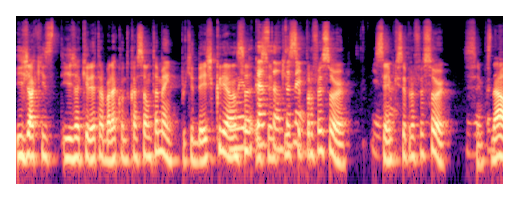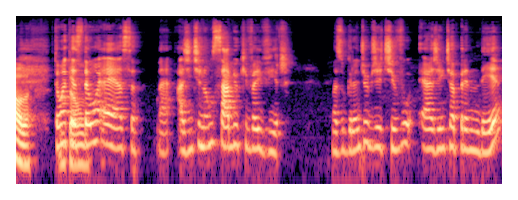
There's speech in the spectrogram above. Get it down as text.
E já, quis, e já queria trabalhar com educação também, porque desde criança eu sempre quis também. ser professor. Exato. Sempre quis ser professor. Exatamente. Sempre quis dar aula. Então, então a questão é essa, né? A gente não sabe o que vai vir, mas o grande objetivo é a gente aprender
